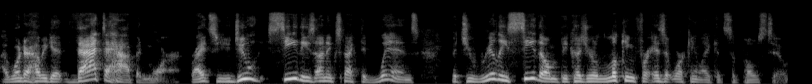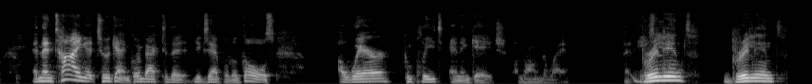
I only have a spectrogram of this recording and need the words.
I wonder how we get that to happen more, right? So you do see these unexpected wins, but you really see them because you're looking for, is it working like it's supposed to? And then tying it to, again, going back to the, the example of the goals, aware, complete, and engage along the way. Brilliant, brilliant,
